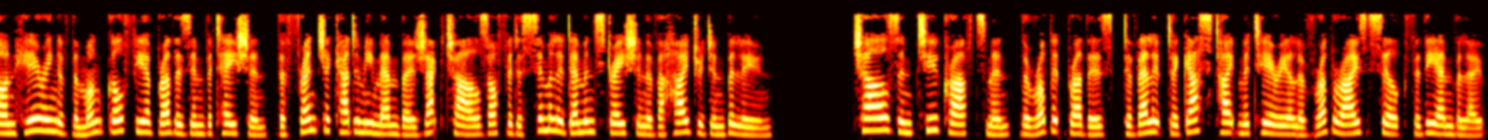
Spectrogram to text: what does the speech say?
On hearing of the Montgolfier brothers' invitation, the French Academy member Jacques Charles offered a similar demonstration of a hydrogen balloon. Charles and two craftsmen, the Robert brothers, developed a gas-tight material of rubberized silk for the envelope.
